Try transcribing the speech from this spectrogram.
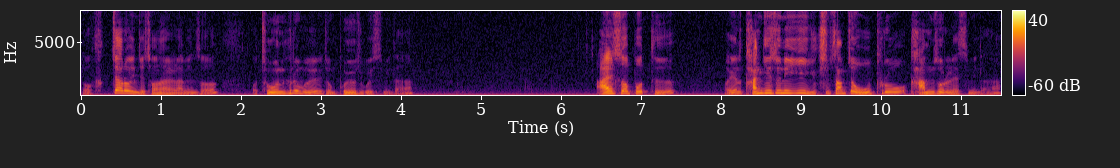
어, 흑자로 이제 전환을 하면서 어, 좋은 흐름을 좀 보여주고 있습니다. 알서포트 어, 얘는 단기순이익이 63.5% 감소를 했습니다.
